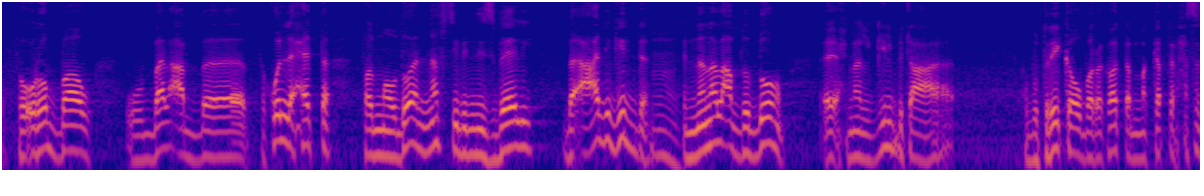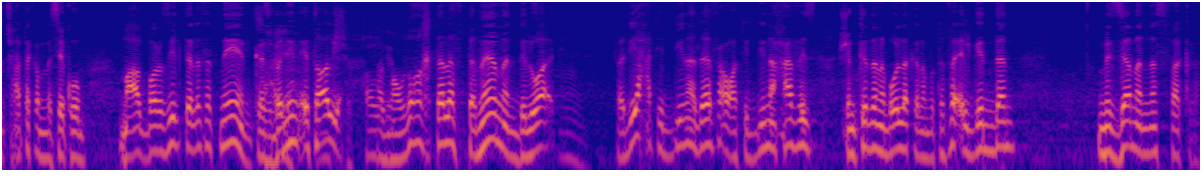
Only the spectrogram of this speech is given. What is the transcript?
في أوروبا وبلعب آه، في كل حتة. فالموضوع النفسي بالنسبة لي بقى عادي جدا إن أنا ألعب ضدهم. آه، إحنا الجيل بتاع أبو تريكة وبركات. لما الكابتن حسن شحاتة كان ماسكهم مع البرازيل 3 2 كسبانين إيطاليا. جدا. فالموضوع اختلف تماما دلوقتي. فدي هتدينا دافع وهتدينا حافز. عشان كده أنا بقول لك أنا متفائل جدا مش زي ما الناس فاكرة.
